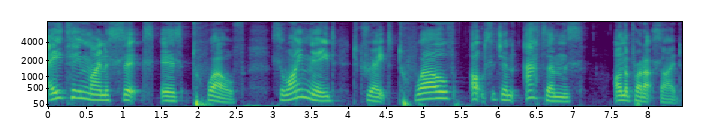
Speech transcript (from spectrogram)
18 minus 6 is 12. So I need to create 12 oxygen atoms on the product side.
